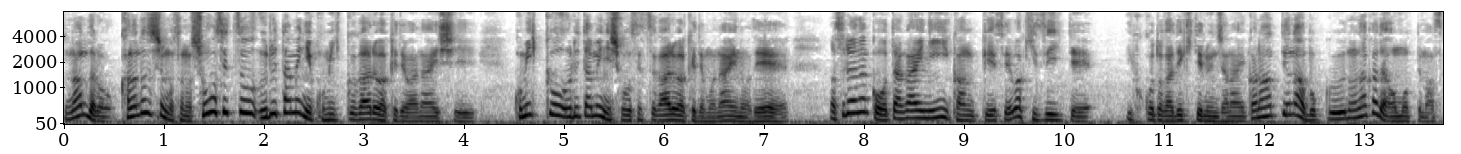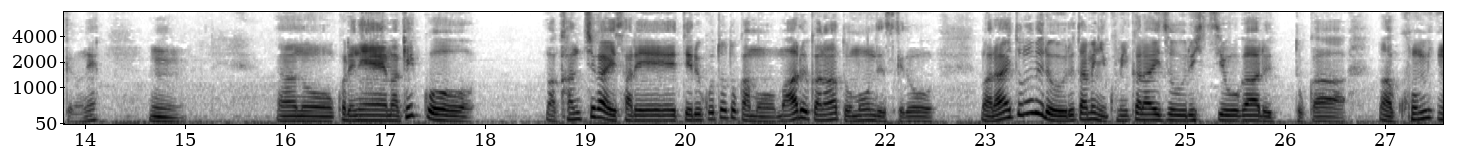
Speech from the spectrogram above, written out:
なんだろう、必ずしもその小説を売るためにコミックがあるわけではないし、コミックを売るために小説があるわけでもないので、それはなんかお互いにいい関係性は築いていくことができてるんじゃないかなっていうのは僕の中では思ってますけどね。うん。あの、これね、まあ結構、まあ勘違いされてることとかも、まああるかなと思うんですけど、まあ、ライトノベルを売るためにコミカライズを売る必要があるとか、まあ、コミ、う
